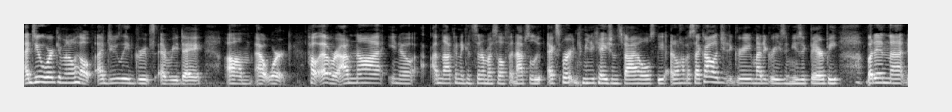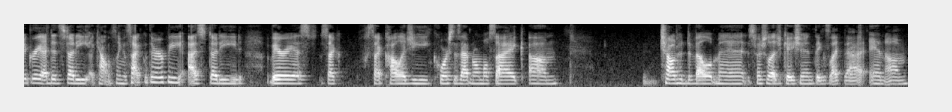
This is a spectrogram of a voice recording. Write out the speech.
I do work in mental health. I do lead groups every day um, at work. However, I'm not, you know, I'm not going to consider myself an absolute expert in communication styles. I don't have a psychology degree. My degree is in music therapy. But in that degree, I did study counseling and psychotherapy. I studied various psych psychology courses, abnormal psych, um, childhood development, special education, things like that. And um,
